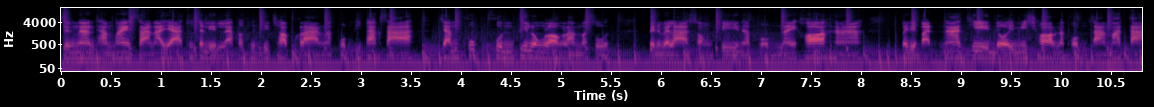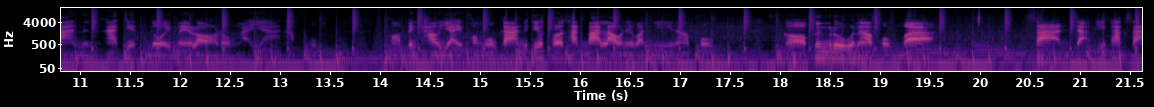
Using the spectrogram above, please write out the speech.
ซึ่งนั่นทำให้ศาลอาญาทุจริตและประพฤติมิชอบกลางนะผมพิพากษาจำคุกคุณพี่ลงรองรามสูตรเป็นเวลา 2 ปีนะผมในข้อหา ปฏิบัติหน้าที่โดยมิชอบนะผมตามมาตรา 157 โดยไม่รอลงอาญานะครับผมก็เป็นข่าวใหญ่ของวงการวิทยุโทรทัศน์บ้านเราในวันนี้นะครับผมก็เพิ่งรู้นะครับผมว่าศาลจะพิพากษา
